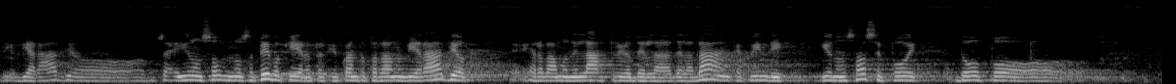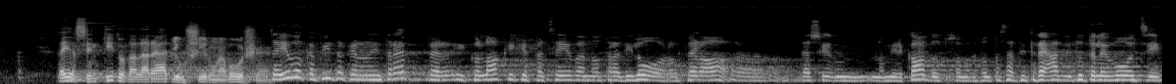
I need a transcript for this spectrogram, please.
Via radio, cioè io non, so- non sapevo chi era perché quando parlavano via radio eh, eravamo nell'atrio della, della banca, quindi io non so se poi dopo... Lei ha sentito dalla radio uscire una voce? Cioè io avevo capito che erano in tre per i colloqui che facevano tra di loro, però eh, adesso io non, non mi ricordo, insomma sono passati tre anni, tutte le voci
